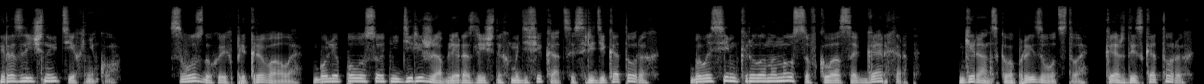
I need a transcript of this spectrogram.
и различную технику. С воздуха их прикрывало более полусотни дирижаблей различных модификаций, среди которых было семь крылоносцев класса «Гархард» геранского производства, каждый из которых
